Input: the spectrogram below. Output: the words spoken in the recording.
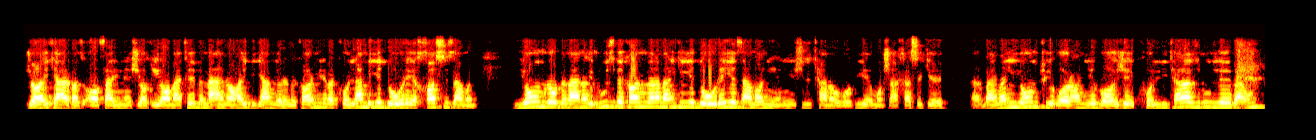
جایی که حرف از آفرینش یا قیامته به معناهای دیگه هم داره به کار میره و کلا به یه دوره خاص زمانی. یوم رو به معنای روز به کار می‌برن برای اینکه یه دوره زمانی یعنی یه چیز تناوبی مشخصه که بنابراین یوم توی قرآن یه واژه کلیتر از روزه و اون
